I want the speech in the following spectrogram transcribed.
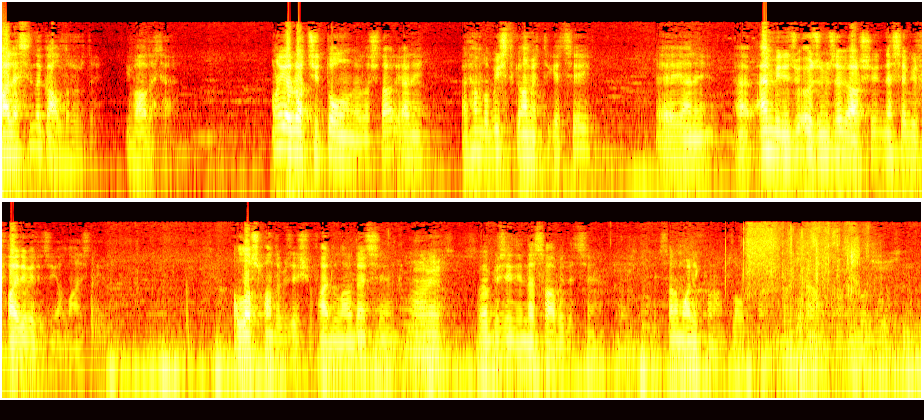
ailəsini də qaldırırdı ibadətə. Ona görə biraz ciddi olun qardaşlar. Yəni, Əlhamdülillah bu istiqamətdə geçsək, e, yəni hə, ən birinci özümüzə qarşı nəsə bir fayda verəcək Allahın izniyle. Allah subhanətə bizə işi faydalardan etsin Amin. və bizi dində sabit etsin. Selamun Aleyküm və Rahmetullah.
